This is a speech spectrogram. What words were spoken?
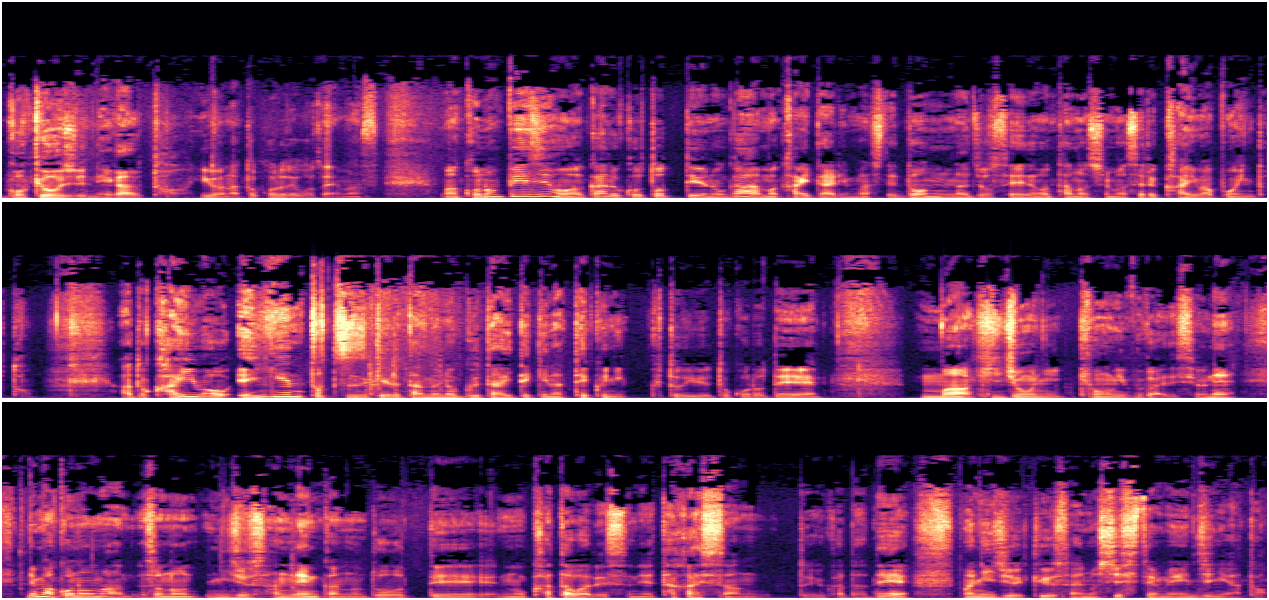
ご教授願うというようなところでございます。まあこのページもわかることっていうのがまあ書いてありまして、どんな女性でも楽しませる会話ポイントと、あと会話を永遠と続けるための具体的なテクニックというところで、まあ非常に興味深いですよね。で、まあこのまあその23年間の童貞の方はですね、高橋さんという方で、まあ、29歳のシステムエンジニアと。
